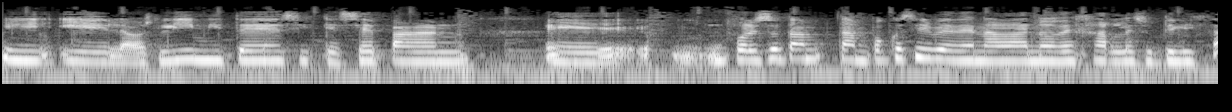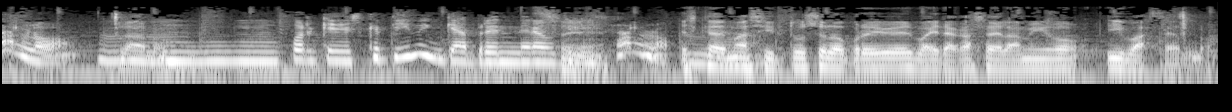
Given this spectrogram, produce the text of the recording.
y, y los límites y que sepan. eh, por eso tam- tampoco sirve de nada no dejarles utilizarlo. Claro. Mm, Porque es que tienen que aprender a Sí. utilizarlo. Es que además si tú se lo prohíbes va a ir a casa del amigo y va a hacerlo.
